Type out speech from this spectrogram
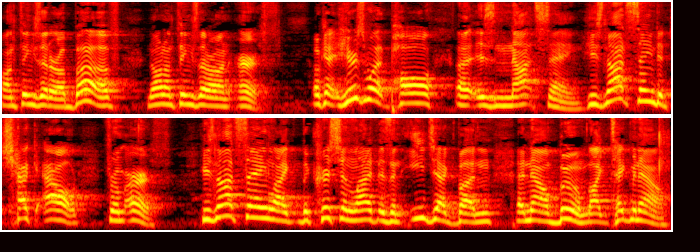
on things that are above, not on things that are on earth." Okay, here's what Paul uh, is not saying. He's not saying to check out from earth. He's not saying like the Christian life is an eject button and now boom, like take me now,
